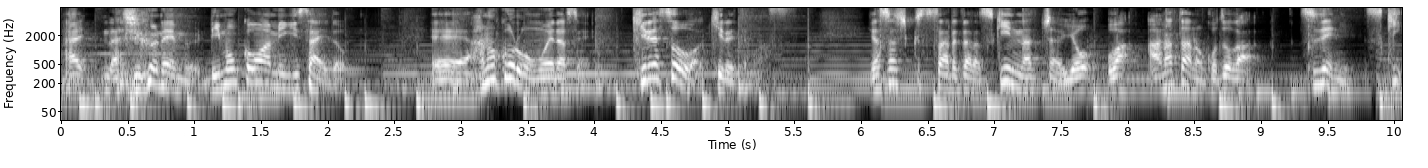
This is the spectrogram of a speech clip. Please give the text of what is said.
はい。ラジオネームリモコンは右サイド、えーあの頃思い出せ。切れそうは切れてます。優しくされたら好きになっちゃうよ。はあなたのことがすでに好き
